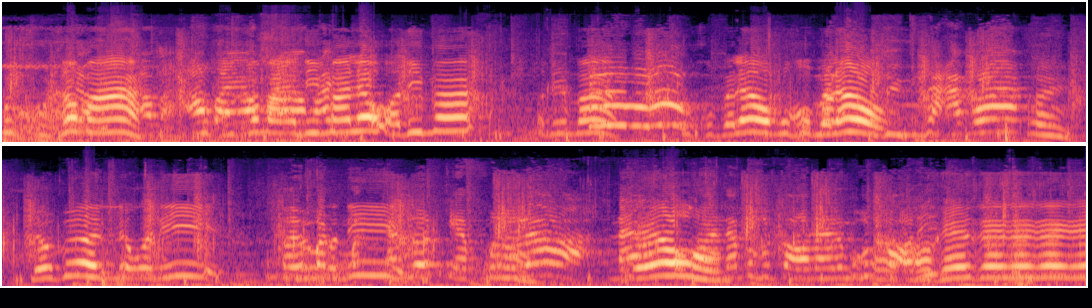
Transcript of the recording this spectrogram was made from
มันขุดเข้ามาขุดเข้ามาเอาดีมาเร็วเอาดีมาเอาดีมาขุดไปแล้วขุดไปแล้วถึงทางว่าเฮ้ยเร็วเพื่อนเร็วกว่านี้เฮ้ยเร็วมันกว่านี้ รถเก็บปืนแล้วอะนะเร็วปล่อยนะมึงต่อนะมึงต่อโอดิ เคโอเคโอเคโอเค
